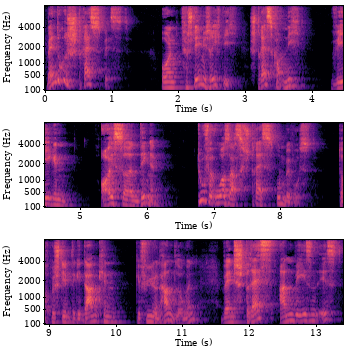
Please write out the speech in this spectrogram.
Wenn du gestresst bist, und verstehe mich richtig, Stress kommt nicht wegen äußeren Dingen. Du verursachst Stress unbewusst durch bestimmte Gedanken, Gefühle und Handlungen. Wenn Stress anwesend ist,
